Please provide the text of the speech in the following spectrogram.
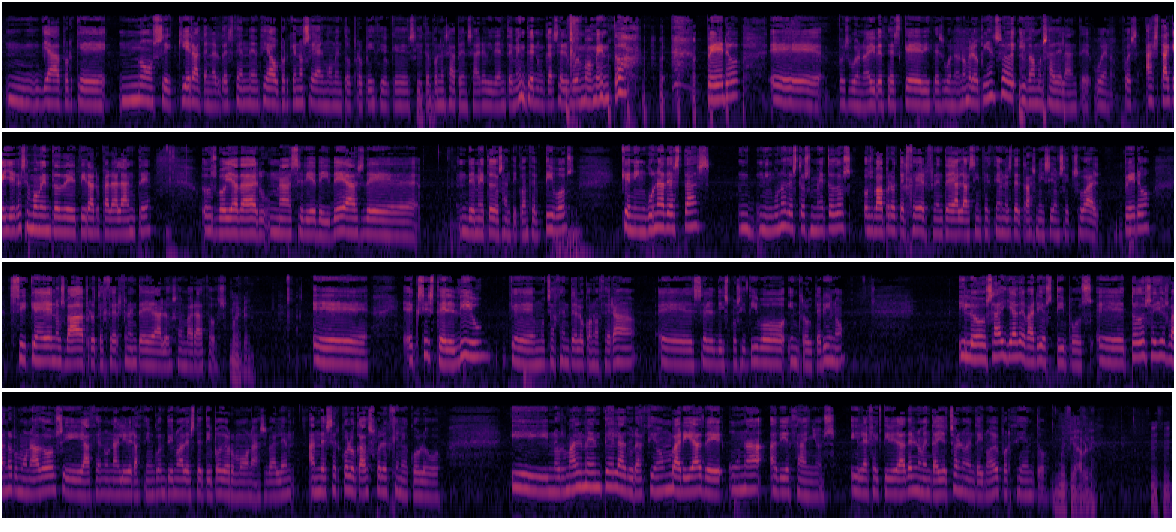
Mm, ya porque no se quiera tener descendencia o porque no sea el momento propicio, que si te pones a pensar, evidentemente nunca es el buen momento, pero eh, pues bueno, hay veces que dices, bueno, no me lo pienso y vamos adelante. Bueno, pues hasta que llegue ese momento de tirar para adelante, os voy a dar una serie de ideas de, de métodos anticonceptivos que ninguna de estas ninguno de estos métodos os va a proteger frente a las infecciones de transmisión sexual, pero sí que nos va a proteger frente a los embarazos. Muy bien. Eh, existe el DIU, que mucha gente lo conocerá, es el dispositivo intrauterino. Y los hay ya de varios tipos. Eh, todos ellos van hormonados y hacen una liberación continua de este tipo de hormonas, ¿vale? Han de ser colocados por el ginecólogo y normalmente la duración varía de 1 a 10 años y la efectividad del 98 al 99%. Muy fiable.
